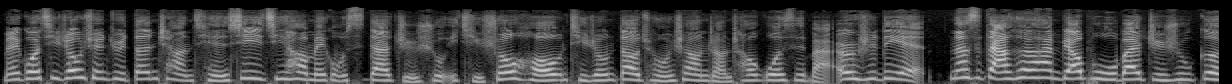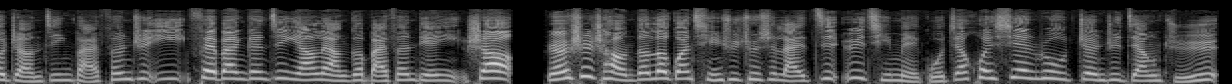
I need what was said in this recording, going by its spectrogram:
美国期中选举登场前夕，七号美股四大指数一起收红，其中道琼上涨超过四百二十点，纳斯达克和标普五百指数各涨近百分之一，费半跟晋阳两个百分点以上。然而，市场的乐观情绪却是来自预期美国将会陷入政治僵局。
